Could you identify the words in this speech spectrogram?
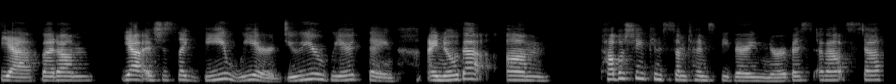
yeah, but um, yeah, it's just like be weird, do your weird thing. I know that um, publishing can sometimes be very nervous about stuff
